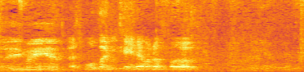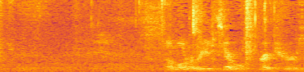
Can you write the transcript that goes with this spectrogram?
Amen. That's one thing we can't have enough of. Amen, that's true. I'm going to read several scriptures,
